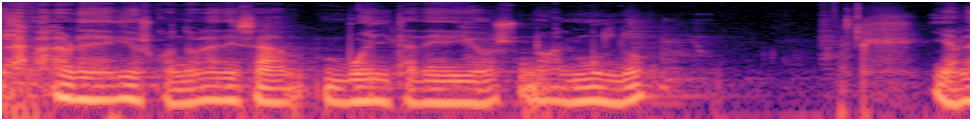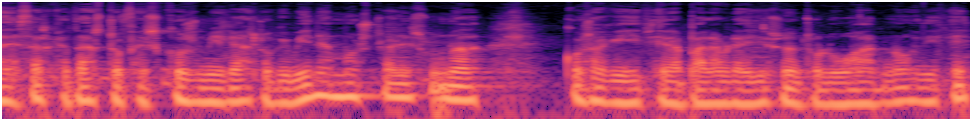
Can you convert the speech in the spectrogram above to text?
la palabra de Dios, cuando habla de esa vuelta de Dios ¿no? al mundo y habla de estas catástrofes cósmicas, lo que viene a mostrar es una cosa que dice la palabra de Dios en otro lugar, ¿no? Dice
